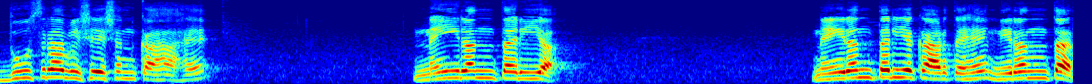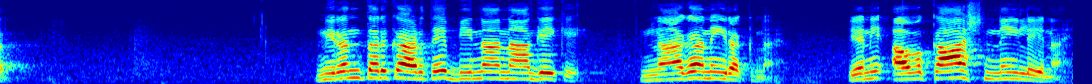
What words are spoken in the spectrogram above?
दूसरा विशेषण कहा है, नैरंतरीय। नैरंतरीय का अर्थ है निरंतर। निरंतर का अर्थ है बिना नागे के। नागा नहीं रखना है। यानी अवकाश नहीं लेना है।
